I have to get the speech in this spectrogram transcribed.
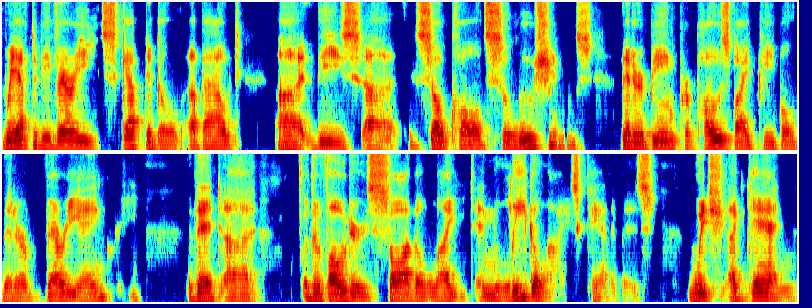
we have to be very skeptical about uh, these uh, so called solutions that are being proposed by people that are very angry that uh, the voters saw the light and legalized cannabis, which again,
